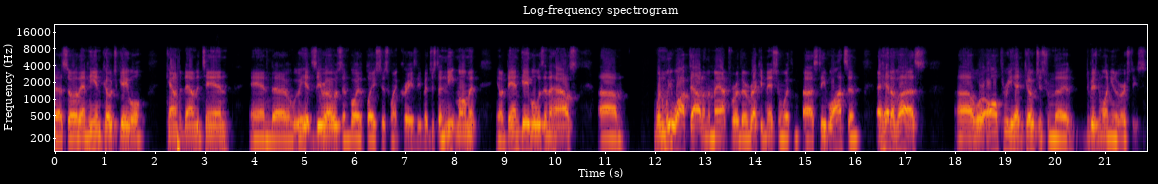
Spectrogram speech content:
uh, so then he and Coach Gable counted down to ten and uh, we hit zeros, and boy, the place just went crazy. But just a neat moment. You know, Dan Gable was in the house. Um, when we walked out on the mat for the recognition with uh, Steve Watson, ahead of us uh, were all three head coaches from the Division One universities.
